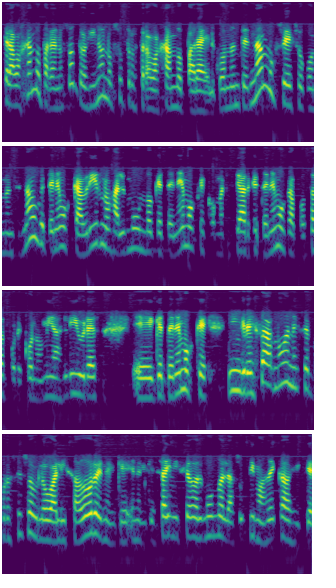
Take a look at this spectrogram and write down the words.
trabajando para nosotros y no nosotros trabajando para él. Cuando entendamos eso, cuando entendamos que tenemos que abrirnos al mundo, que tenemos que comerciar, que tenemos que apostar por economías libres, eh, que tenemos que ingresar ¿no? en ese proceso globalizador en el, que, en el que se ha iniciado el mundo en las últimas décadas y que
